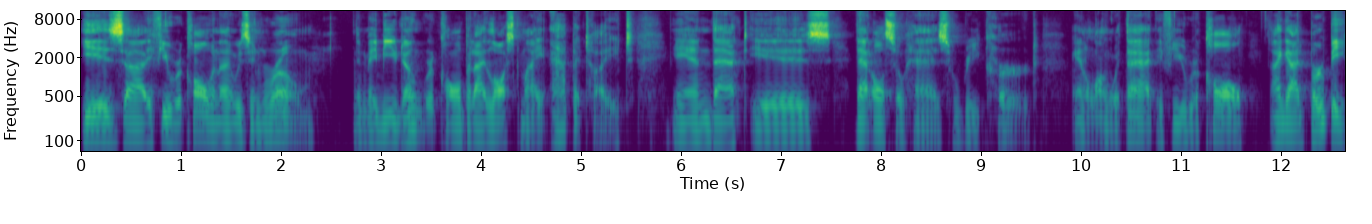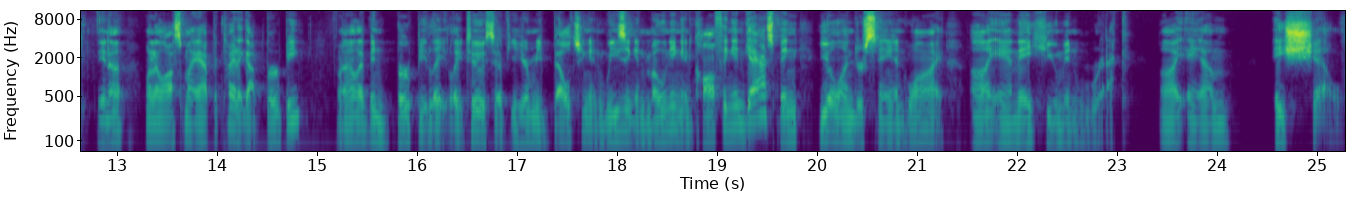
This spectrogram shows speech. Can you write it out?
is uh, if you recall when I was in Rome, and maybe you don't recall, but I lost my appetite, and that is that also has recurred. And along with that, if you recall, I got burpy. You know, when I lost my appetite, I got burpy. Well, I've been burpy lately too, so if you hear me belching and wheezing and moaning and coughing and gasping, you'll understand why. I am a human wreck. I am a shell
